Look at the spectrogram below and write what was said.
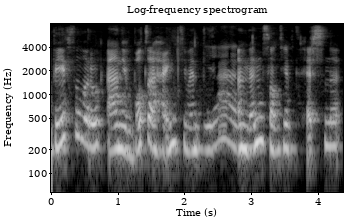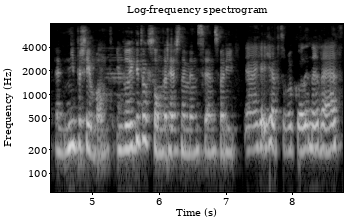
weefsel er ook aan je botten hangt. Je bent ja. een mens, want je hebt hersenen. En niet per se want. Ik wil je toch zonder hersenen mens zijn, sorry. Ja, je, je hebt er ook wel inderdaad.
